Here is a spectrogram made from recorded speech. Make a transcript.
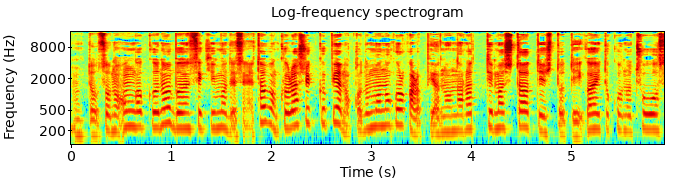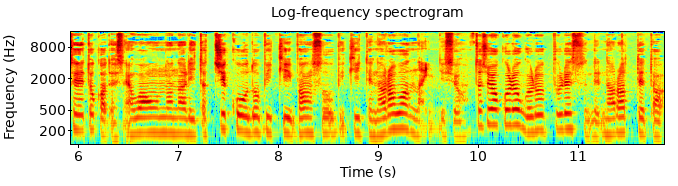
うんと、その音楽の分析もですね多分クラシックピアノ子どもの頃からピアノを習ってましたっていう人って意外とこの調整とかですね和音の成り立ちコード弾き伴奏弾きって習わないんですよ私はこれをグループレッスンで習ってた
